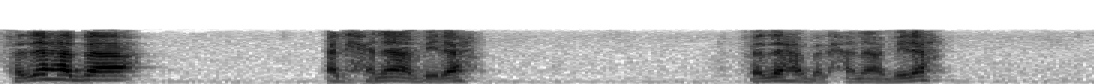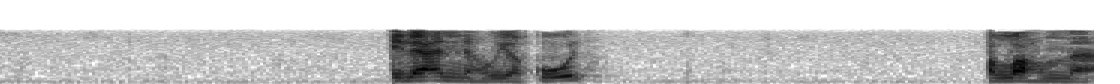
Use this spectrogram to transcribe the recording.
فذهب الحنابلة فذهب الحنابلة إلى أنه يقول اللهم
